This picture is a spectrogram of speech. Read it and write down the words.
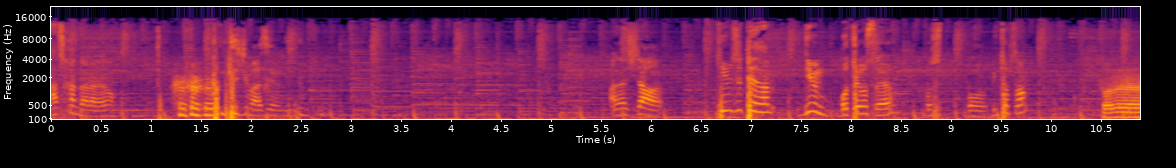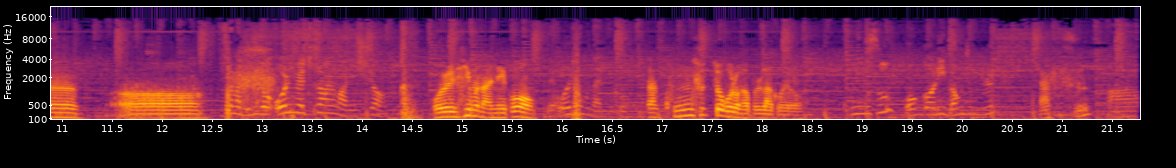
다섯 칸 달아요. 건드지 마세요, 님. 아, 나 진짜 팀 스탯 한, 님은 뭐 찍었어요? 뭐, 스- 뭐 민첩성? 저는, 어, 설마 님도 올 힘에 투자하는 거 아니시죠? 올 힘은 아니고, 네, 올 힘은 아니고. 일단 궁수 쪽으로 가보려고요. 공수, 원거리, 명중률? 야스? 아,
